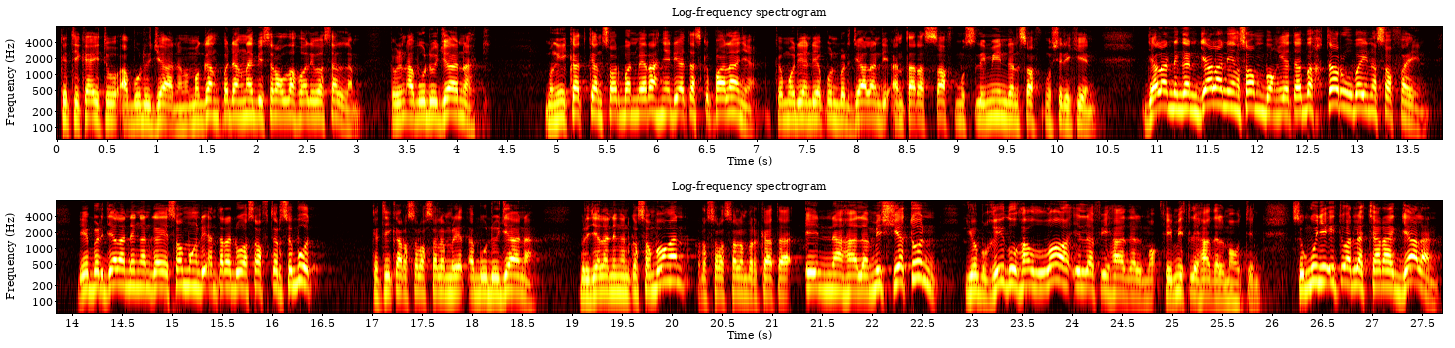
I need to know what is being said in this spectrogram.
ketika itu Abu Dujana memegang pedang Nabi sallallahu alaihi wasallam. Kemudian Abu Dujana mengikatkan sorban merahnya di atas kepalanya. Kemudian dia pun berjalan di antara saf muslimin dan saf musyrikin. Jalan dengan jalan yang sombong, ya tabakhtaru baina safain. Dia berjalan dengan gaya sombong di antara dua saf tersebut. Ketika Rasulullah SAW melihat Abu Dujana berjalan dengan kesombongan, Rasulullah SAW berkata, Inna hala misyatun yubghiduha Allah illa fi hadal fi mithli hadal mautin. Sungguhnya itu adalah cara jalan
